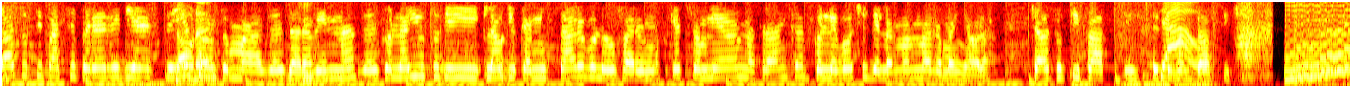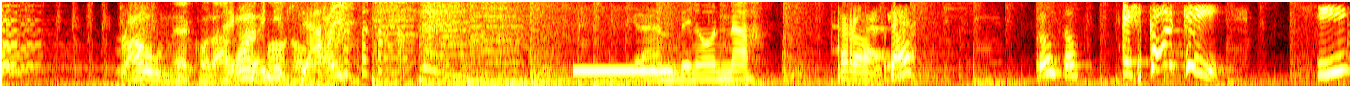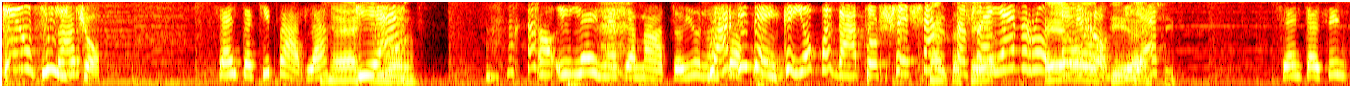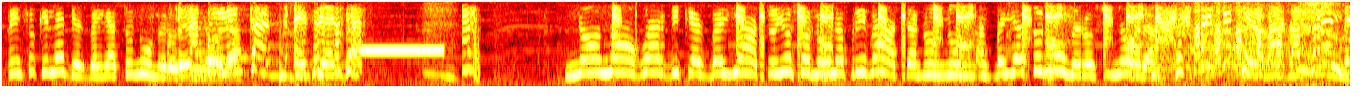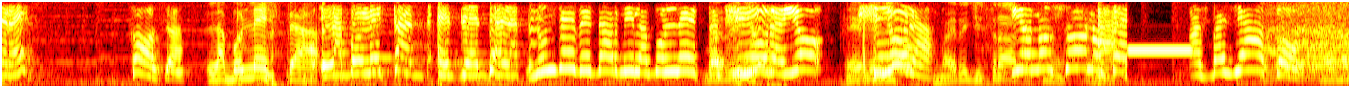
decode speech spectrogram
Ciao a tutti pazzi per RDS, Ciao, io Ne. sono Tommaso da Ravenna. Eh, Con l'aiuto di Claudio Cannistaro volevo fare uno scherzo a mia nonna Franca con le voci della nonna romagnola. Ciao a tutti pazzi, siete Ciao. fantastici. Round. Eccola. Ecco, One. inizia. Grande nonna. Pronto? Pronto? Ascolti! Sì? Che ufficio? Senta, chi parla? Eh, Chi è? signora. No, lei mi ha chiamato, io non Guardi so... bene che io ho pagato 66 euro e rotti, eh eh. sì. Senta, se- penso che lei abbia sbagliato il numero, La signora. bolletta è del... No, no, guardi che ha sbagliato, io sono una privata, non, non- ha sbagliato il numero, signora. Perché che la vado a prendere? Cosa? La bolletta. La bolletta de- della... Non deve darmi la bolletta, signora, io... È Signora, ma è registrato. io non sono te... Ha sbagliato!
